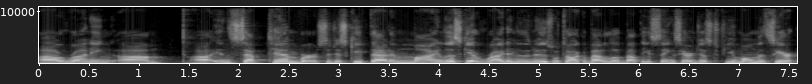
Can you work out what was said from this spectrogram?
uh, running. Um, uh, in September. So just keep that in mind. Let's get right into the news. We'll talk about a little about these things here in just a few moments here.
